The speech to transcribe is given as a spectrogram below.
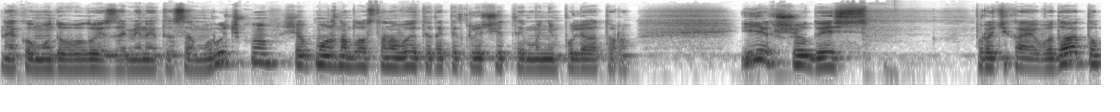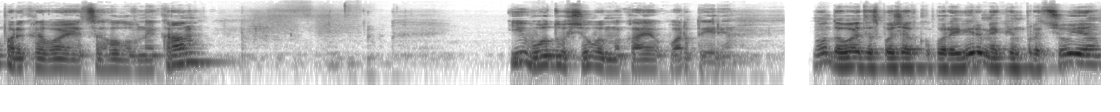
на якому довелось замінити саму ручку, щоб можна було встановити та підключити маніпулятор. І якщо десь протікає вода, то перекривається головний кран і воду всю вимикає в квартирі. Ну, давайте спочатку перевіримо, як він працює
